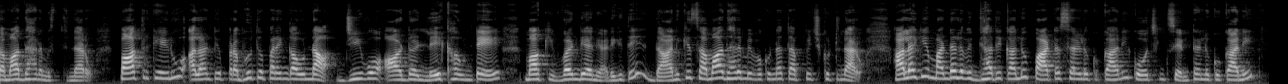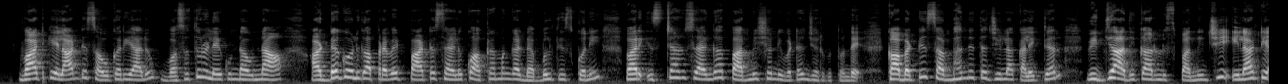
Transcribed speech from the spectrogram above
సమాధానమిస్తున్నారు పాత్రికేయులు అలాంటి ప్రభుత్వ పరంగా ఉన్న జీవో ఆర్డర్ లేఖ ఉంటే మాకు ఇవ్వండి అని అడిగితే దానికి సమాధానం ఇవ్వకుండా తప్పించుకుంటున్నారు అలాగే మండల విద్యాధికారులు పాఠశాలలకు కానీ కోచింగ్ సెంటర్లకు కానీ వాటికి ఎలాంటి సౌకర్యాలు వసతులు లేకుండా ఉన్న అడ్డగోలుగా ప్రైవేట్ పాఠశాలలకు అక్రమంగా డబ్బులు తీసుకొని వారి ఇష్టానుసారంగా పర్మిషన్ ఇవ్వటం జరుగుతుంది. కాబట్టి సంబంధిత జిల్లా కలెక్టర్ విద్యా అధికారులు స్పందించి ఇలాంటి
